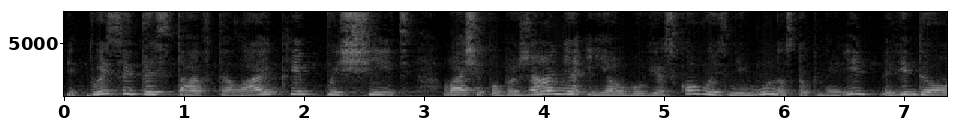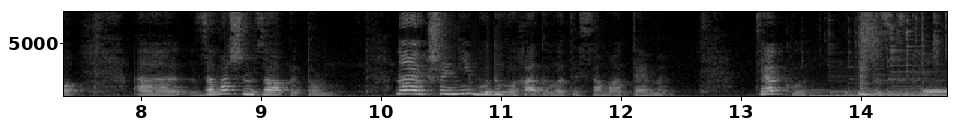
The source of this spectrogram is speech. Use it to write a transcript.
підписуйтесь, ставте лайки, пишіть ваші побажання, і я обов'язково зніму наступне відео е, за вашим запитом. Ну а якщо ні, буду вигадувати сама теми. Дякую і до зустрічі!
